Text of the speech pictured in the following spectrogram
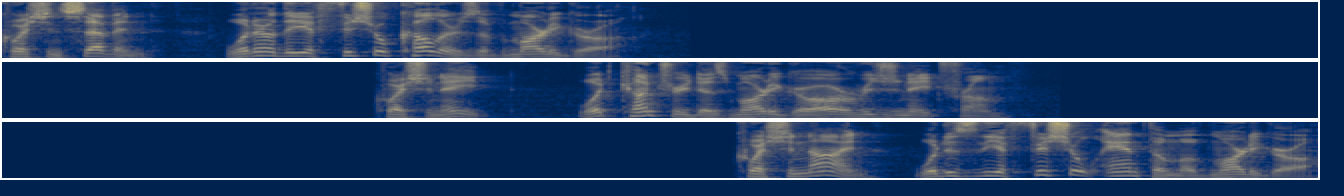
Question 7 What are the official colors of Mardi Gras? Question 8 What country does Mardi Gras originate from? Question 9 What is the official anthem of Mardi Gras?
